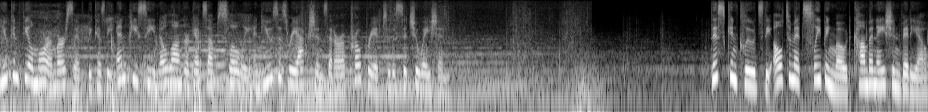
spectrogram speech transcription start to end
you can feel more immersive because the NPC no longer gets up slowly and uses reactions that are appropriate to the situation. This concludes the Ultimate Sleeping Mode combination video.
